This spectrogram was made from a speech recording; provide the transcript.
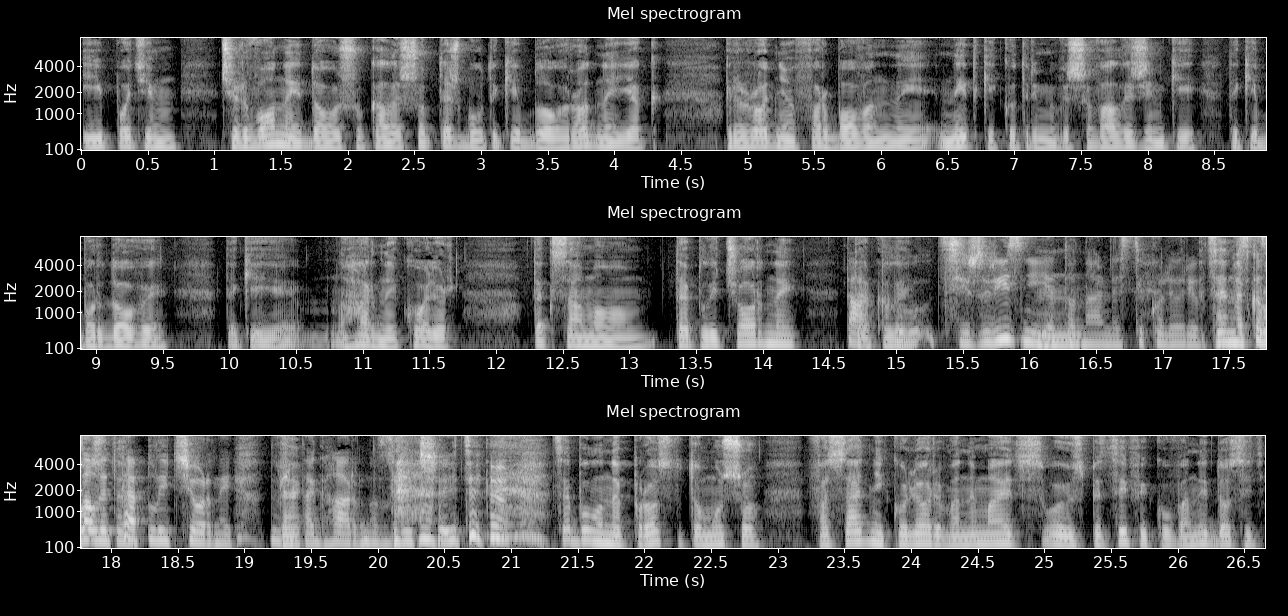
і потім червоний довго шукали, щоб теж був такий благородний, як природньо фарбовані нитки, котрі ми вишивали жінки, такий бордовий, такий гарний колір. Так само теплий чорний. Так, теплий. ці ж різні є тональності кольорів. Це так, ви не сказали просто- теплий чорний. Дуже так, Так. гарно звучить. Це було непросто, тому що фасадні кольори вони мають свою специфіку, вони досить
